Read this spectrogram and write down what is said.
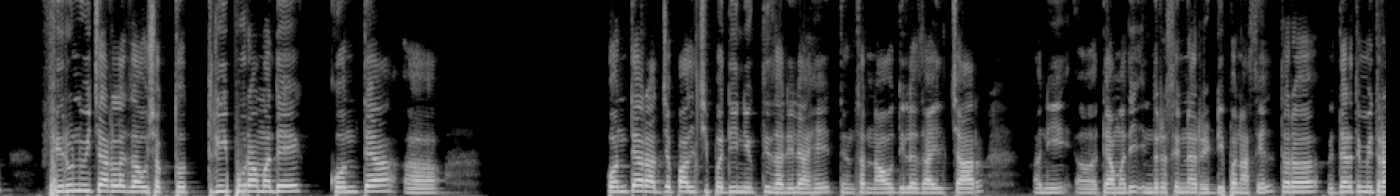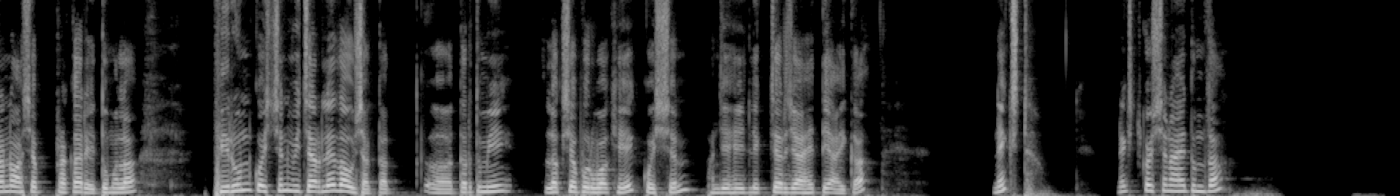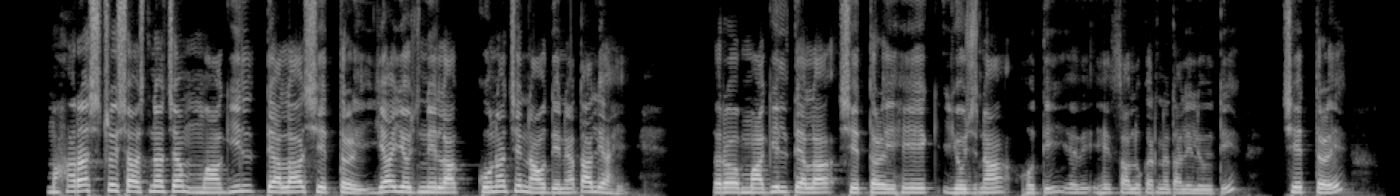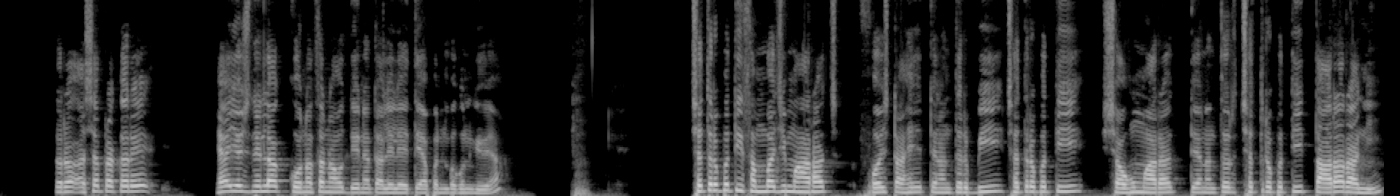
फिरून विचारला जाऊ शकतो. त्रिपुरामध्ये कोणत्या कोणत्या राज्यपालची पदी नियुक्ती झालेली आहे? त्यांचं नाव दिलं जाईल चार आणि त्यामध्ये इंद्रसेना रेड्डी पण असेल. तर विद्यार्थी मित्रांनो अशा प्रकारे तुम्हाला फिरून क्वेश्चन विचारले जाऊ शकतात. तर तुम्ही लक्षपूर्वक हे क्वेश्चन म्हणजे हे लेक्चर जे आहे ते ऐका. नेक्स्ट नेक्स्ट क्वेश्चन आहे तुमचा. महाराष्ट्र शासनाच्या मागील त्याला शेततळे या योजनेला कोणाचे नाव देण्यात आले आहे? तर मागील त्याला शेततळे हे एक योजना होती हे- चालू करण्यात आलेली होती. शेततळे. तर अशा प्रकारे ह्या योजनेला कोणाचं नाव देण्यात आलेलं आहे ते आपण बघून घेऊया. छत्रपती संभाजी महाराज फर्स्ट आहे त्यानंतर बी छत्रपती शाहू महाराज त्यानंतर छत्रपती तारा राणी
